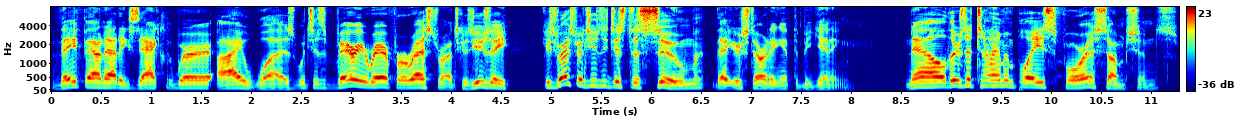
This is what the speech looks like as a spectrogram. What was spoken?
They found out exactly where I was, which is very rare for restaurants because usually because restaurants usually just assume that you're starting at the beginning. Now, there's a time and place for assumptions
